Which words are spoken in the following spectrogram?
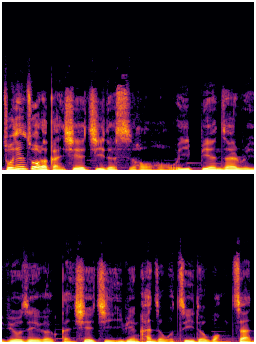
昨天做了感谢祭的时候哈，我一边在 review 这个感谢祭，一边看着我自己的网站。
